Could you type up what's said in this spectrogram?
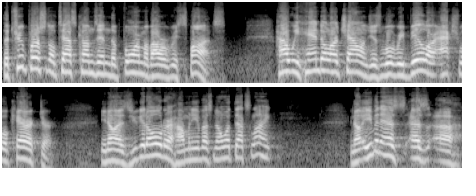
The true personal test comes in the form of our response. How we handle our challenges will reveal our actual character. You know, as you get older, how many of us know what that's like? You know, even as, as uh,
